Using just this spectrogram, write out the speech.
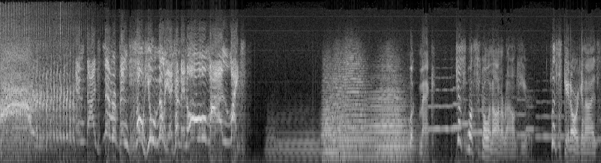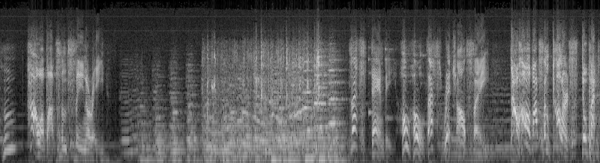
And I've never been humiliated in all my life. Look, Mac, just what's going on around here? Let's get organized, hmm? How about some scenery? That's dandy. Ho ho, that's rich, I'll say. Now how about some color, stupid?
